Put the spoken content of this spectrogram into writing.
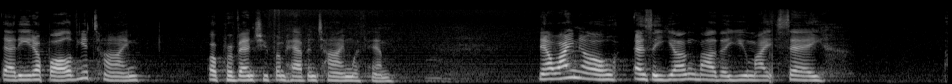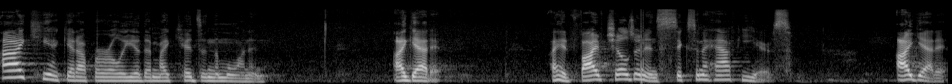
that eat up all of your time or prevent you from having time with Him. Now, I know as a young mother, you might say, I can't get up earlier than my kids in the morning. I get it. I had five children in six and a half years. I get it.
